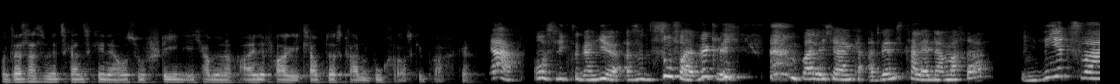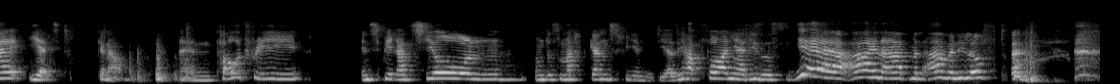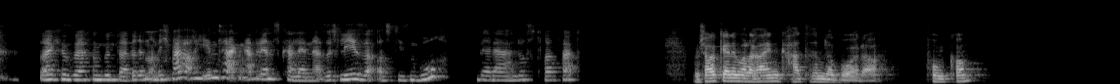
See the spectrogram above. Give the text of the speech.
Und das lassen wir jetzt ganz genau so stehen. Ich habe nur noch eine Frage. Ich glaube, du hast gerade ein Buch rausgebracht, gell? Ja, oh, es liegt sogar hier. Also Zufall, wirklich, weil ich ja einen Adventskalender mache. Wir zwei jetzt. Genau. Ein Poetry Inspiration und es macht ganz viel mit dir. Also ich habe vorhin ja dieses Yeah, einatmen, Arm in die Luft. Solche Sachen sind da drin. Und ich mache auch jeden Tag einen Adventskalender. Also ich lese aus diesem Buch, wer da Lust drauf hat. Und schaut gerne mal rein, katrinlaborda.com.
